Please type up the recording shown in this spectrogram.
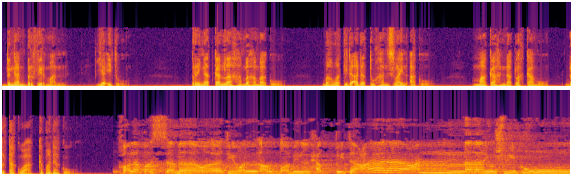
dengan berfirman, yaitu, Peringatkanlah hamba-hambaku bahwa tidak ada Tuhan selain aku, maka hendaklah kamu bertakwa kepadaku. خلق السماوات والأرض بالحق تعالى عما يشركون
